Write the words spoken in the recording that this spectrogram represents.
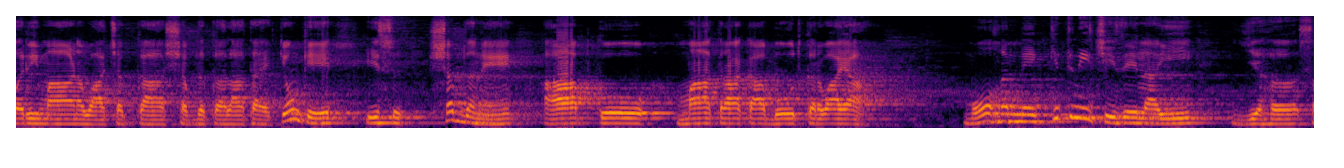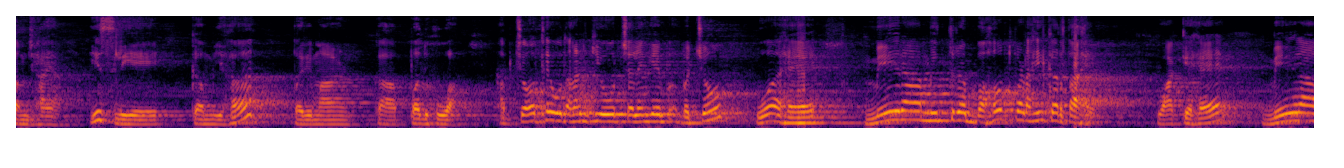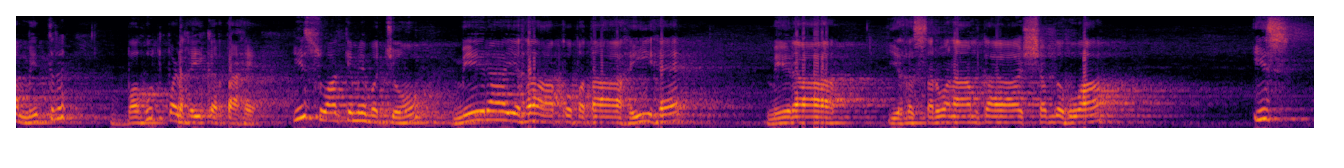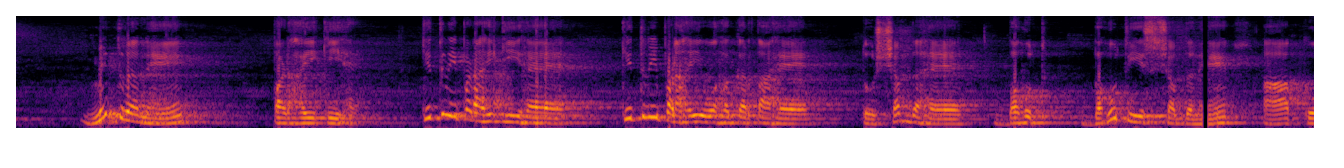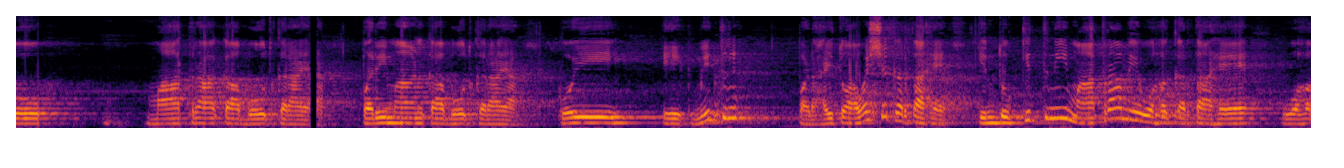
परिमाणवाचक का शब्द कहलाता है, क्योंकि इस शब्द ने आपको मात्रा का बोध करवाया। मोहन ने कितनी चीज़ें लाई यह समझाया, इसलिए कम यह परिमाण का पद हुआ। अब चौथे उदाहरण की ओर चलेंगे बच्चों। वह है, मेरा मित्र बहुत पढ़ाई करता है। वाक्य है, मेरा मित्र बहुत पढ़ाई करता है। इस वाक्य में बच्चों, मेरा यह आपको पता ही है, मेरा यह सर्वनाम का शब्द हुआ। इस मित्र ने पढ़ाई की है। कितनी पढ़ाई की है? कितनी पढ़ाई वह करता है? तो शब्द है बहुत। बहुत ही इस शब्द ने आपको मात्रा का बोध कराया, परिमाण का बोध कराया। कोई एक मित्र पढ़ाई तो अवश्य करता है, किंतु कितनी मात्रा में वह करता है, वह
